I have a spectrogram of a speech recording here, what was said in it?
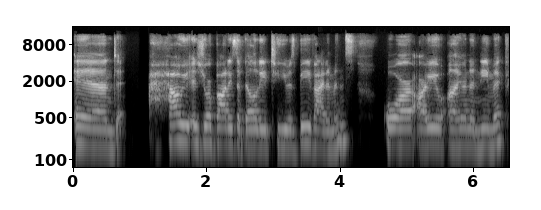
and how is your body's ability to use B vitamins, or are you iron anemic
